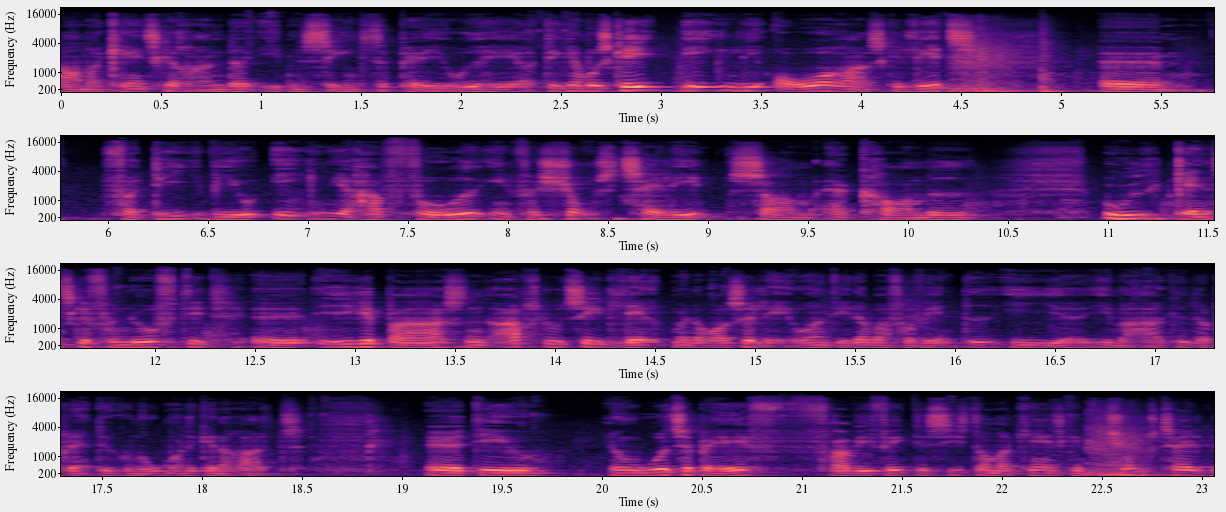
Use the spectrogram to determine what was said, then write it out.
amerikanske renter i den seneste periode her. Og det kan måske egentlig overraske lidt, øh, fordi vi jo egentlig har fået inflationstal ind, som er kommet ud ganske fornuftigt. Øh, ikke bare sådan absolut set lavt, men også lavere end det, der var forventet i, øh, i markedet og blandt økonomerne generelt. Øh, det er jo nogle uger tilbage, fra vi fik det sidste amerikanske inflationstal.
